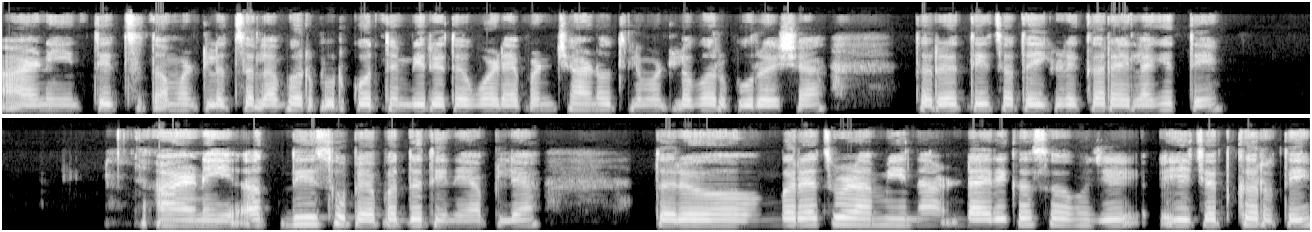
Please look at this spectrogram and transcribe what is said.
आणि तेच आता म्हटलं चला भरपूर कोथिंबीर येतं वड्या पण छान होतील म्हटलं भरपूर अशा. तर तेच आता इकडे करायला घेते. आणि अगदी सोप्या पद्धतीने आपल्या. तर बऱ्याच वेळा मी ना डायरेक्ट असं म्हणजे याच्यात करते.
